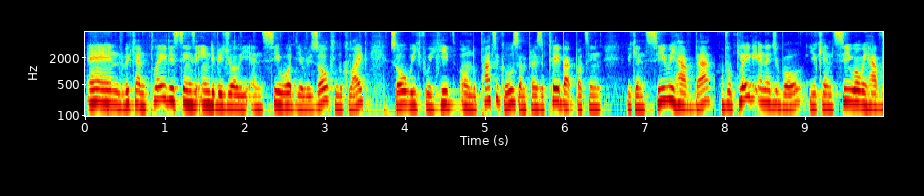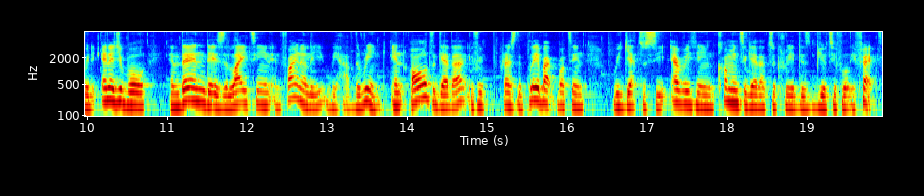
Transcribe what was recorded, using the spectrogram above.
and we can play these things individually and see what the result look like. So if we hit on the particles and press the playback button, you can see we have that. If we play the energy ball, you can see what we have with the energy ball and then there's the lighting and finally we have the ring. And all together, if we press the playback button, we get to see everything coming together to create this beautiful effect.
